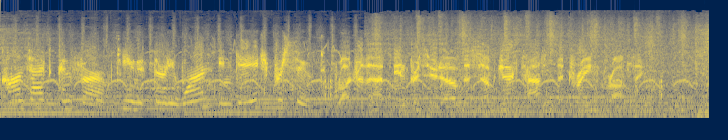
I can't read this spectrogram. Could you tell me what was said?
Contact confirmed. Unit 31, engage pursuit. Roger that. In pursuit of the subject past the train crossing.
